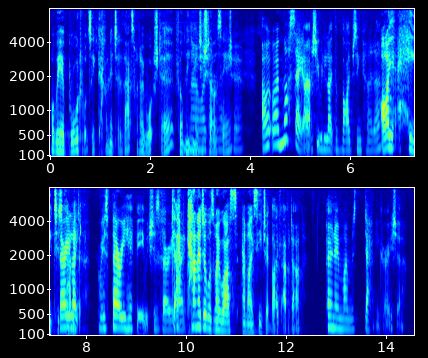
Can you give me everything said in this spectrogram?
While we were abroad once in Canada. That's when I watched it. Filming No, Major I Chelsea. I, I must say, I actually really like the vibes in Canada. I hated very Canada. like it's very hippie, which is very Ca- like. Canada was my worst MIC trip that I've ever done. Oh no, mine was definitely Croatia.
